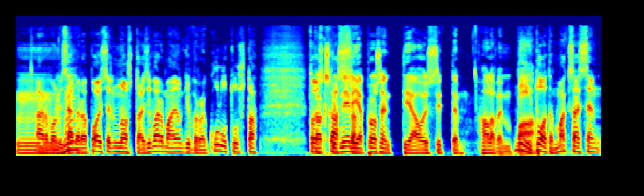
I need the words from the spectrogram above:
Mm-hmm. Arvonlisävero pois, se nostaisi varmaan jonkin verran kulutusta. Tois 24 kassa- prosenttia olisi sitten halvempaa. Niin, tuote maksaisi sen,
